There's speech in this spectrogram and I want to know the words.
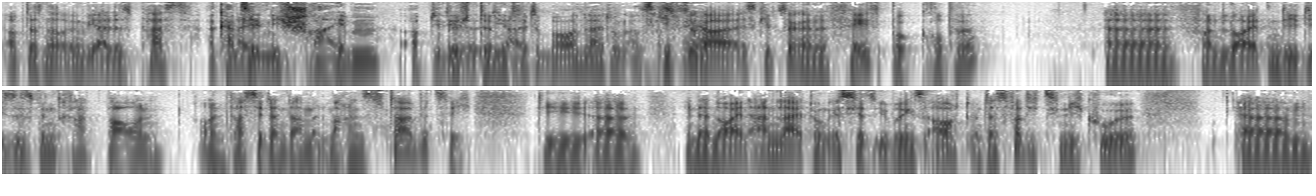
ob das noch irgendwie alles passt. Aber kannst du also, nicht schreiben, ob die, die, die alte Bauanleitung? Also es gibt sogar es gibt sogar eine Facebook-Gruppe äh, von Leuten, die dieses Windrad bauen und was sie dann damit machen. Das ist total witzig. Die äh, in der neuen Anleitung ist jetzt übrigens auch, und das fand ich ziemlich cool, ähm,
